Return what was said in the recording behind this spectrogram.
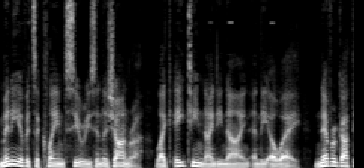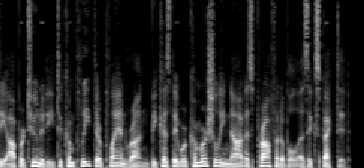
many of its acclaimed series in the genre, like 1899 and The OA, never got the opportunity to complete their planned run because they were commercially not as profitable as expected.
